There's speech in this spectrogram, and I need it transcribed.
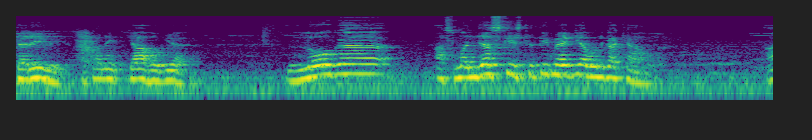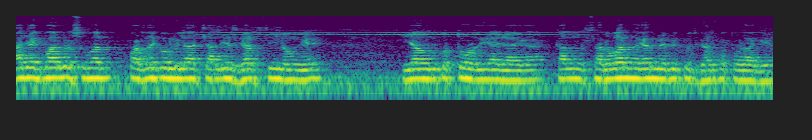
डरी भी, पता नहीं क्या हो गया है। लोग असमंजस की स्थिति में है कि अब उनका क्या होगा? आज अखबार में सुबह पढ़ने को मिला, चालीस घर सील होंगे, या उनको तोड़ दिया जाएगा। कल सरवर नगर में भी कुछ घर को तोड़ा गया।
